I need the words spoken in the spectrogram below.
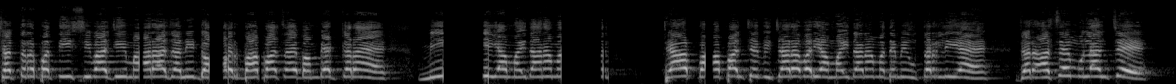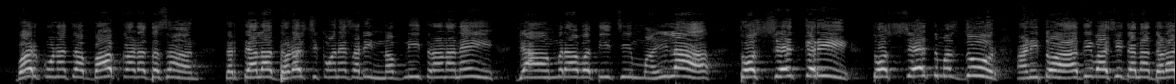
छत्रपती शिवाजी महाराज आणि डॉक्टर बाबासाहेब आंबेडकर आहे. मी या मैदानामध्ये त्या बापांच्या विचारावर या मैदानामध्ये मी उतरली आहे. जर असे मुलांचे भर कोणाचा बाप काढत असन तर त्याला धडा शिकवण्यासाठी नवनीत राणा नाही या अमरावतीची महिला तो शेतकरी तो शेत मजदूर आणि तो आदिवासी त्यांना धडा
